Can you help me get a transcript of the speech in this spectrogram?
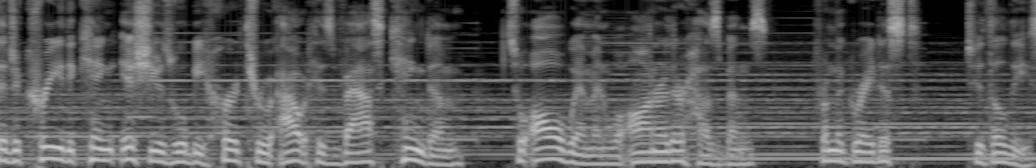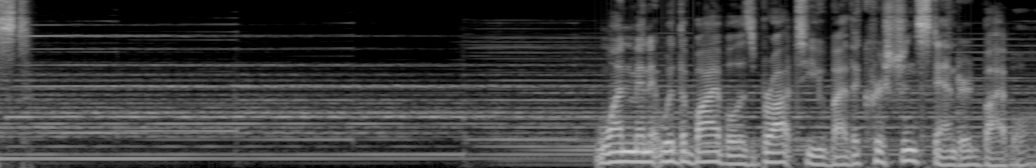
The decree the king issues will be heard throughout his vast kingdom, so all women will honor their husbands, from the greatest to the least. One Minute with the Bible is brought to you by the Christian Standard Bible.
